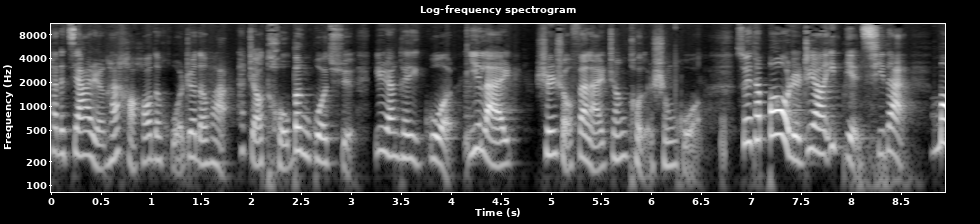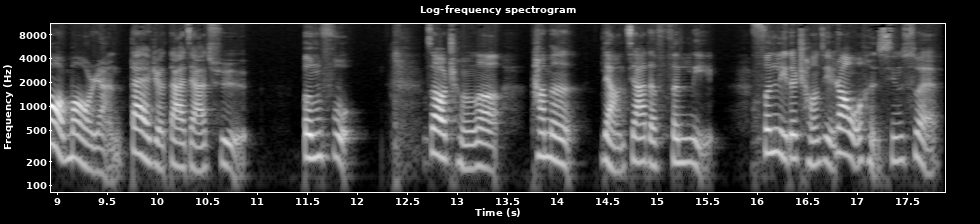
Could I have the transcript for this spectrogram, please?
他的家人还好好的活着的话，他只要投奔过去，依然可以过衣来伸手饭来张口的生活。所以他抱着这样一点期待，贸贸然带着大家去奔赴，造成了他们两家的分离。分离的场景让我很心碎。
